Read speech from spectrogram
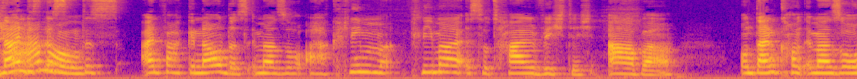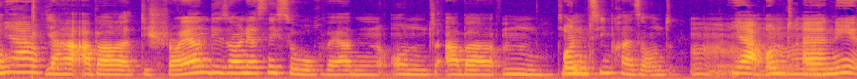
keine Nein, das Ahnung. ist, das ist einfach genau das. Immer so, oh, Klima, Klima ist total wichtig, aber. Und dann kommt immer so, Ja. ja, aber die Steuern, die sollen jetzt nicht so hoch werden. Und aber mh, die Und- Benzinpreise und. Mh. Ja, und äh, nee,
